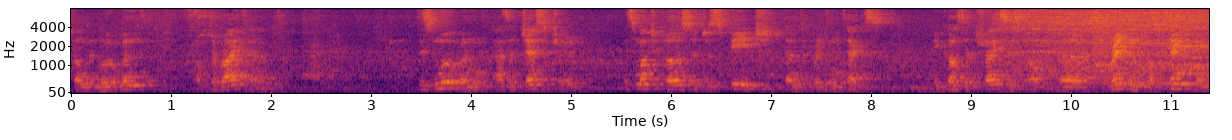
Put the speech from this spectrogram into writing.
from the movement of the right hand. This movement, as a gesture, is much closer to speech than to written text, because the traces of the rhythm of thinking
